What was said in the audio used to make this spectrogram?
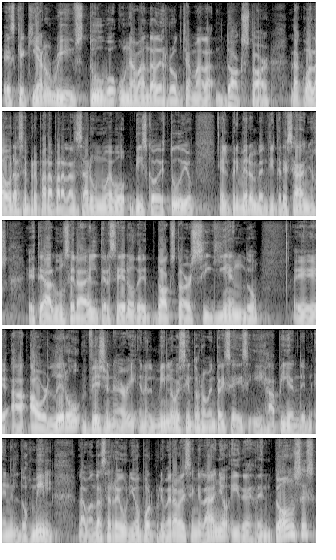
es que Keanu Reeves tuvo una banda de rock llamada Dogstar, la cual ahora se prepara para lanzar un nuevo disco de estudio, el primero en 23 años. Este álbum será el tercero de Dogstar, siguiendo eh, a Our Little Visionary en el 1996 y Happy Ending en el 2000. La banda se reunió por primera vez en el año y desde entonces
